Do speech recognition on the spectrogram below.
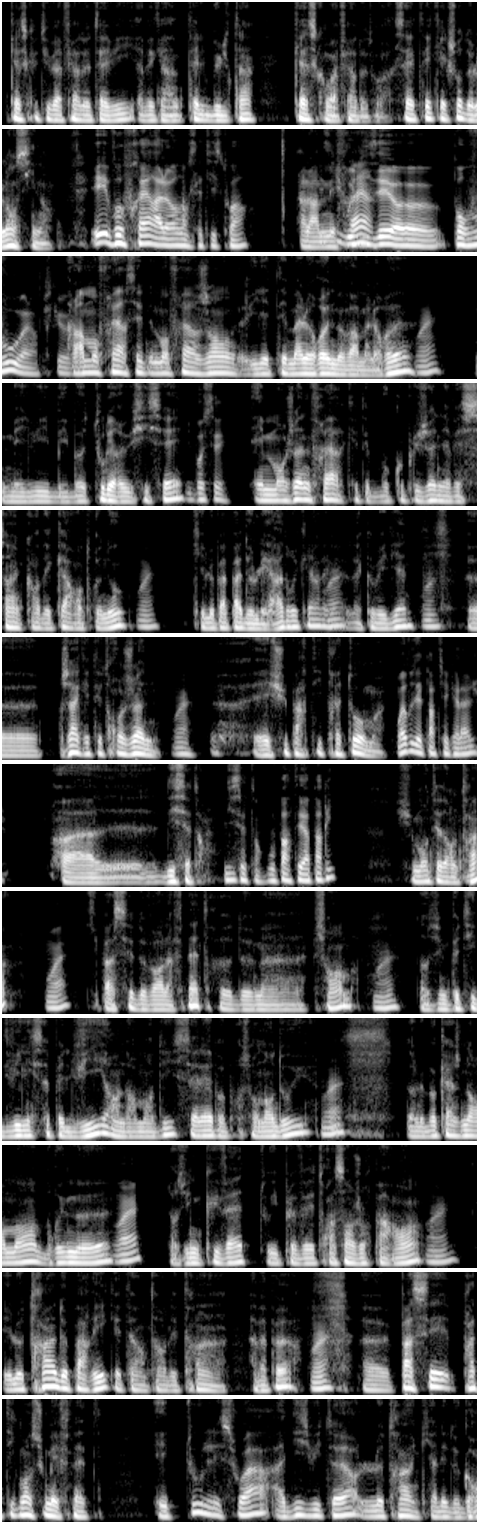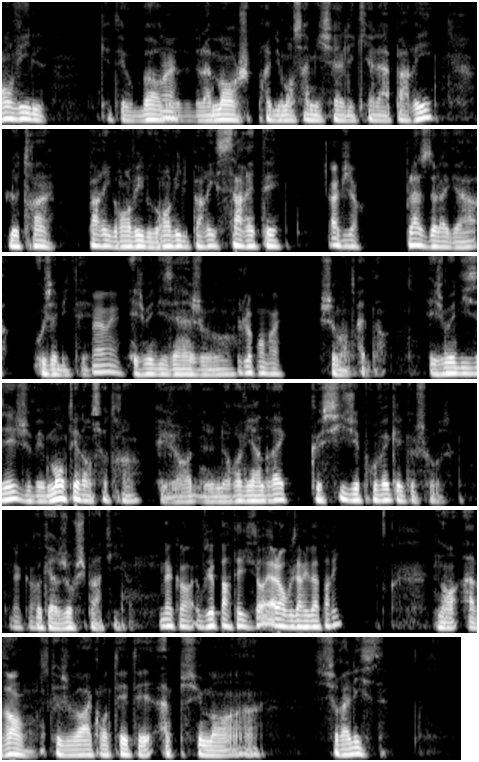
qu'est-ce que tu vas faire de ta vie avec un tel bulletin? Qu'est-ce qu'on va faire de toi? Ça a été quelque chose de lancinant. Et vos frères alors dans cette histoire? Alors, mes frères. vous disaient euh, pour vous alors puisque Alors mon frère, c'est mon frère Jean. Il était malheureux de me voir malheureux, ouais, mais lui, il- il- tous les réussissaient. ils bossaient. Et mon jeune frère, qui était beaucoup plus jeune, il y avait cinq ans d'écart entre nous, Ouais. qui est le papa de Léa Drucker, la, Ouais. la comédienne. Ouais. Euh, Jacques était trop jeune. Euh, et je suis parti très tôt, moi, Ouais, vous êtes parti à quel âge? À euh, 17 ans. 17 ans. Vous partez à Paris? Je suis monté dans le train qui passait devant la fenêtre de ma chambre, dans une petite ville qui s'appelle Vire, en Normandie, célèbre pour son andouille, dans le bocage normand, brumeux, ouais, dans une cuvette où il pleuvait 300 jours par an. ouais, Et le train de Paris, qui était encore des trains à vapeur, ouais. euh, passait pratiquement sous mes fenêtres. Et tous les soirs, à 18h, le train qui allait de Granville, qui était au bord de, de la Manche, près du Mont-Saint-Michel, et qui allait à Paris, le train Paris-Granville ou Granville-Paris s'arrêtait À Vire. place de la gare où j'habitais. Ouais, ouais. Et je me disais un jour, Je le prendrai. je monterai dedans. Et je me disais, je vais monter dans ce train et je ne reviendrai que si j'éprouvais quelque chose. Donc un jour, je suis parti. D'accord. Vous êtes parti d'histoire. Alors vous arrivez à Paris? Non, avant, ce que je veux raconter était absolument euh, surréaliste.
